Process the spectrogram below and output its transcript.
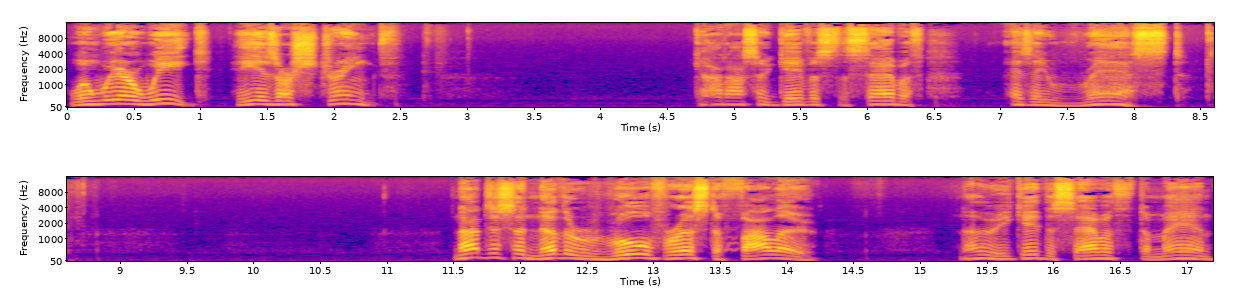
When we are weak, He is our strength. God also gave us the Sabbath as a rest. Not just another rule for us to follow. No, He gave the Sabbath to man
